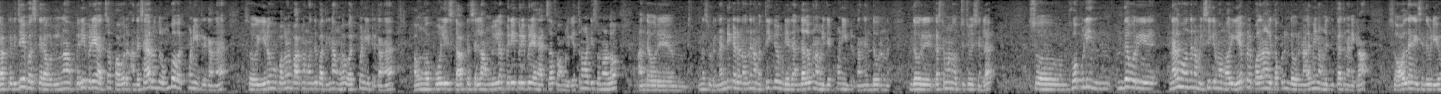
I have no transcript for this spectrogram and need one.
டாக்டர் விஜயபாஸ்கர் அவர்கள்லாம் பெரிய பெரிய ஹட்ஸ் ஆஃப் அவர் அந்த சார் வந்து ரொம்ப ஒர்க் பண்ணிட்டு இருக்காங்க ஸோ இரவு பகலும் பார்க்கும் வந்து பார்த்தீங்கன்னா அவங்களாம் ஒர்க் பண்ணிட்டு இருக்காங்க அவங்க போலீஸ் டாக்டர்ஸ் எல்லாம் அவங்களுக்குலாம் பெரிய பெரிய பெரிய ஹேட்ஸ் ஆஃப் அவங்களுக்கு எத்தனை வாட்டி சொன்னாலும் அந்த ஒரு என்ன சொல்கிறது நன்றி கடனை வந்து நம்ம தீர்க்கவே முடியாது. அந்த அளவுக்கு நம்மளுக்கு கெட் பண்ணிட்டு இருக்காங்க இந்த ஒரு இந்த ஒரு கஷ்டமான ஒரு சுச்சுவேஷனில் ஸோ ஹோப்ஃபுல்லி இந்த ஒரு நிலமை வந்து நம்மளுக்கு சீக்கிரமாக மாறும். ஏப்ரல் பதினாலுக்கு அப்புறம் இந்த ஒரு நிலைமை நம்மளுக்கு இருக்காதுன்னு நினைக்கிறான் ஸோ ஆல் தான் கைஸ் இந்த வீடியோ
